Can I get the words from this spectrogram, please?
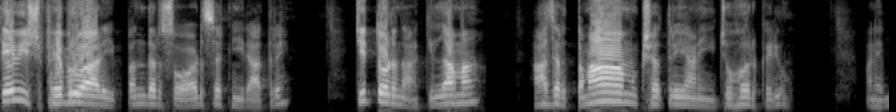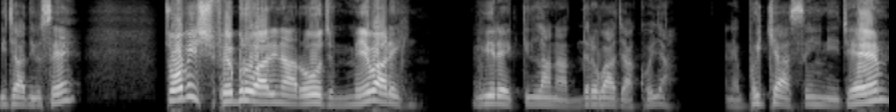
ત્રેવીસ ફેબ્રુઆરી પંદરસો અડસઠની રાત્રે ચિત્તોડના કિલ્લામાં હાજર તમામ ક્ષત્રિયાણી જોહર કર્યું અને બીજા દિવસે ચોવીસ ફેબ્રુઆરીના રોજ મેવાડી વીરે કિલ્લાના દરવાજા ખોલ્યા અને ભૂખ્યા સિંહની જેમ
